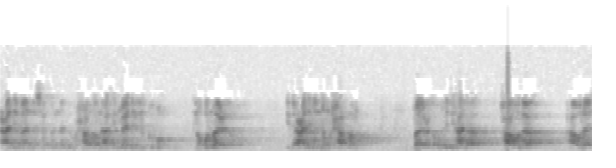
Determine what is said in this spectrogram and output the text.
علم أن سب النبي محرم لكن ما يدري الكفر نقول ما يعذر. إذا علم أنه محرم ما يعذر. ويجي هذا هؤلاء هؤلاء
